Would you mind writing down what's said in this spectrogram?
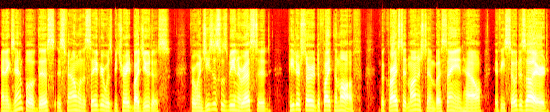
An example of this is found when the Savior was betrayed by Judas. For when Jesus was being arrested, Peter started to fight them off, but Christ admonished him by saying how, if he so desired,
